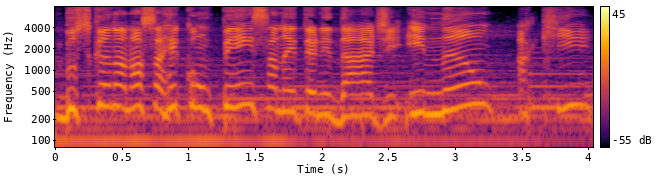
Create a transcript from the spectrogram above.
buscando a nossa recompensa na eternidade e não aqui.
